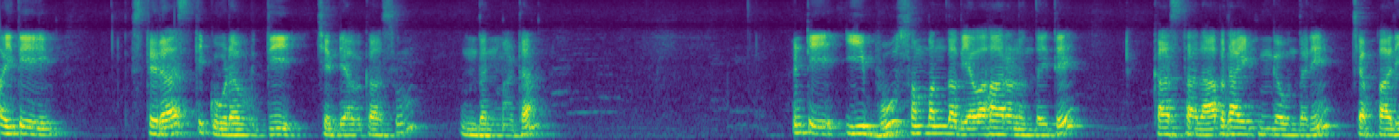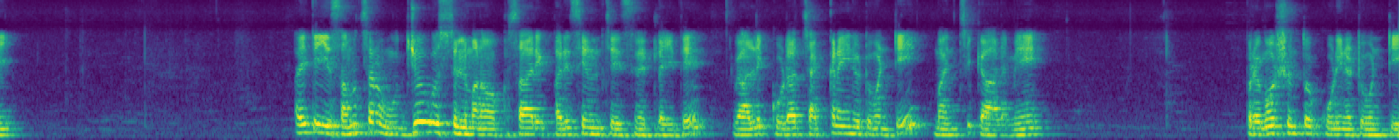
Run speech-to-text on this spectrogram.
అయితే స్థిరాస్తి కూడా వృద్ధి చెందే అవకాశం ఉందన్నమాట. అంటే ఈ భూ సంబంధ వ్యవహారాలుందైతే కాస్త లాభదాయకంగా ఉందనే చెప్పాలి. అయితే ఈ సంవత్సరం ఉద్యోగస్తుల్ని మనం ఒకసారి పరిశీలన చేసినట్లయితే వాళ్ళకి కూడా చక్కనైనటువంటి మంచి కాలమే. ప్రమోషన్తో కూడినటువంటి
